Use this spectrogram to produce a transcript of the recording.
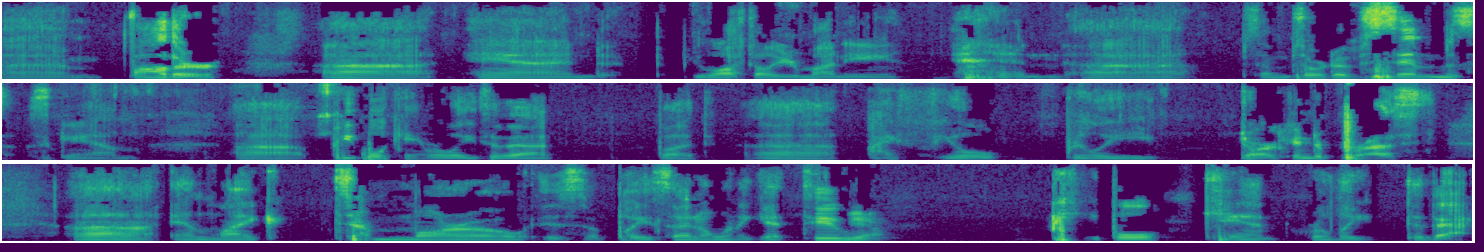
um, father uh, and you lost all your money in uh, some sort of Sims scam. Uh, people can't relate to that, but uh, I feel really dark and depressed, uh, and like tomorrow is a place I don't want to get to. Yeah. People can relate to that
